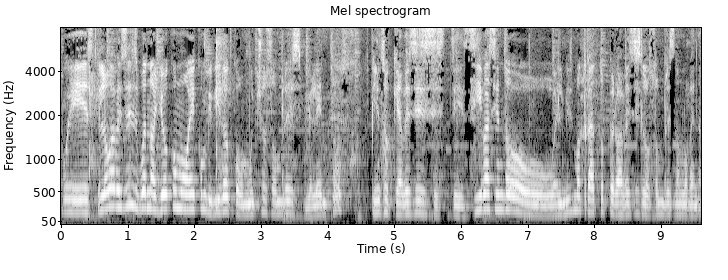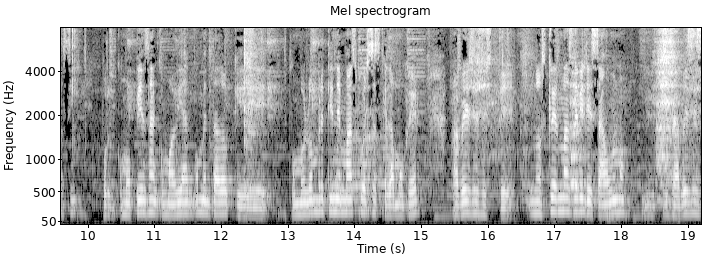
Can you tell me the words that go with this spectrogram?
Pues que luego a veces, bueno, yo como he convivido con muchos hombres violentos, pienso que a veces este sí va siendo el mismo trato, pero a veces los hombres no lo ven así, porque como piensan, como habían comentado que como el hombre tiene más fuerzas que la mujer, a veces este nos creen más débiles a uno y pues a veces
